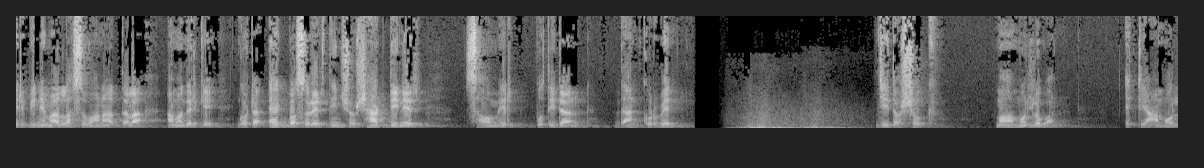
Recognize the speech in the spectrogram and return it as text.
এর বিনিময় আল্লাহ সুবাহতালা আমাদেরকে গোটা এক বছরের তিনশো ষাট দিনের সাওমের প্রতিদান দান করবেন। জি দর্শক, মহামূল্যবান একটি আমল।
